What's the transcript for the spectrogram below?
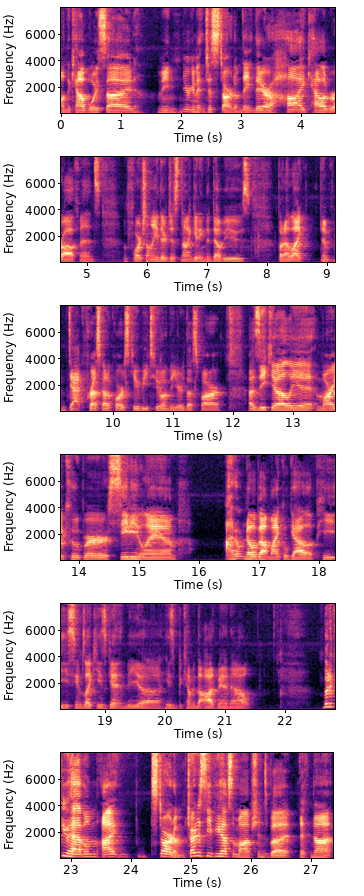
On the Cowboys side, I mean, you're gonna just start them. They they are a high caliber offense. Unfortunately, they're just not getting the W's. But I like Dak Prescott, of course, QB two on the year thus far. Ezekiel Elliott, Amari Cooper, CeeDee Lamb. I don't know about Michael Gallup. He he seems like he's getting the uh, he's becoming the odd man out. But if you have him, I start him. Try to see if you have some options, but if not,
